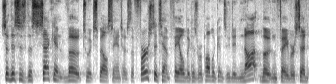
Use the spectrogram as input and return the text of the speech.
So this is the second vote to expel Santos. The first attempt failed because Republicans who did not vote in favor said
